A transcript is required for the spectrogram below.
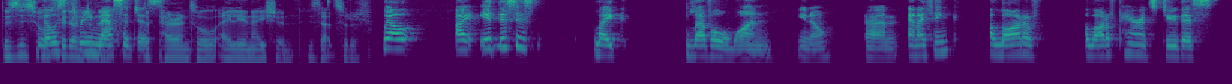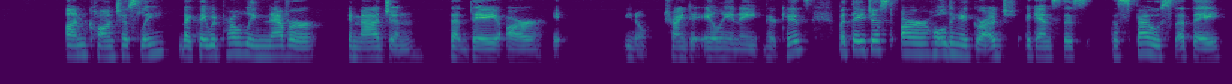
does this sort those of fit three messages the parental alienation is that sort of well i it, this is like level one you know um, and i think a lot of a lot of parents do this unconsciously like they would probably never imagine that they are you know trying to alienate their kids but they just are holding a grudge against this the spouse that they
